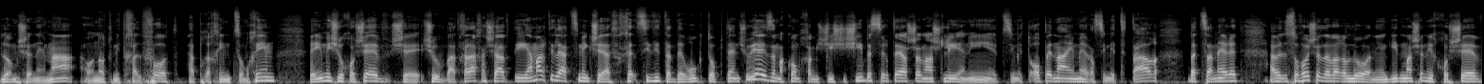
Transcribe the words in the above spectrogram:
לא משנה מה, העונות מתחלפות, הפרחים צומחים, ואם מישהו חושב ששוב, בהתחלה חשבתי, אמרתי לעצמי כשעשיתי את הדירוג top 10, שהוא יהיה איזה מקום חמישי-שישי בסרטי השנה שלי, אני אשים את אופנהיימר, אשים את טאר בצמרת, אבל בסופו של דבר לא, אני אגיד מה שאני חושב,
